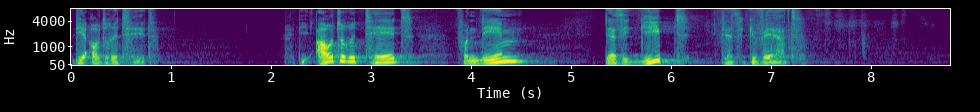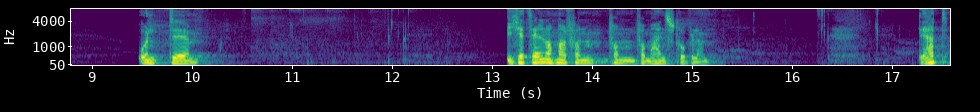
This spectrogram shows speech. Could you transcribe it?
die Autorität. Die Autorität von dem, der sie gibt, der sie gewährt. Und äh, ich erzähle nochmal vom, vom, vom Heinz Struppeler. Der hat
